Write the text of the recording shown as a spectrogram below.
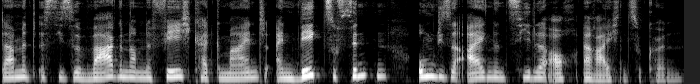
Damit ist diese wahrgenommene Fähigkeit gemeint, einen Weg zu finden, um diese eigenen Ziele auch erreichen zu können.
